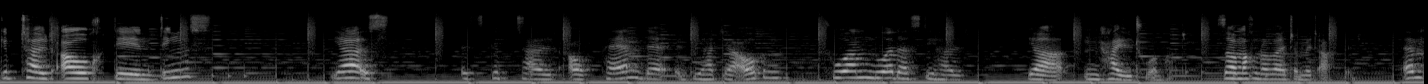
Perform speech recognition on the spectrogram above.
gibt halt auch den Dings. Ja, es, es gibt halt auch Pam, der, die hat ja auch einen Turm, nur dass die halt ja einen Heilturm hat. So, machen wir weiter mit 8-Bit. Ähm,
